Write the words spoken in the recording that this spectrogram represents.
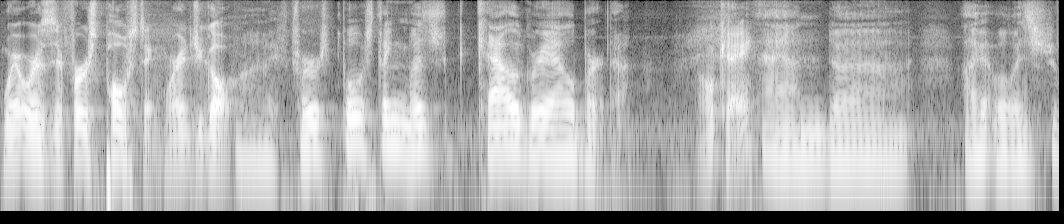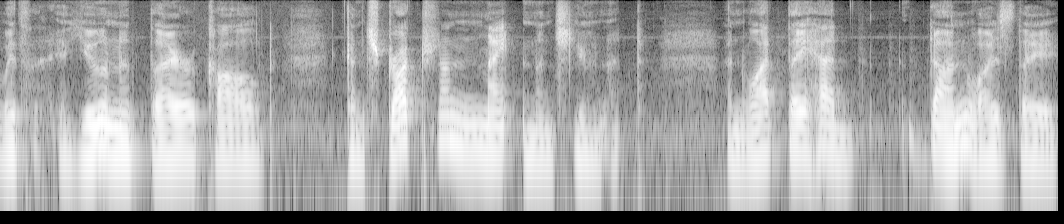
Where was the first posting? Where did you go? My first posting was Calgary, Alberta. Okay. and uh, I was with a unit there called Construction Maintenance Unit. And what they had done was they,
